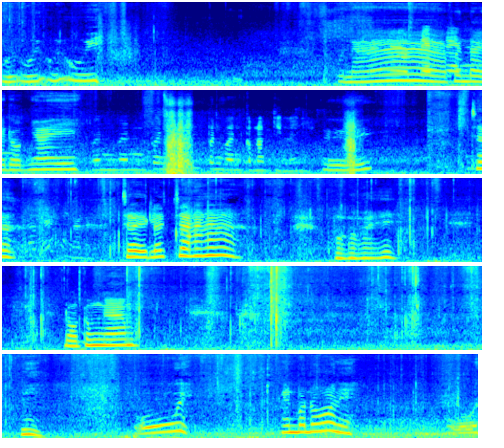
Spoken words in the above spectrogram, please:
อุ้ยอุ้ยอุ้ยอุ้ยคุณนะเพิ่นได้ดอกใหญ่เปิ้นเปิ้นเปิ้นเปิ้นเปิ้นเปิ้นกำลังกินเลยนี่เอ้ยเจอเจออีกแล้วจ้าโอ้ยดอกงามๆ นี่ โอ้ยเห็นบนน้อนี่ โอ้ย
